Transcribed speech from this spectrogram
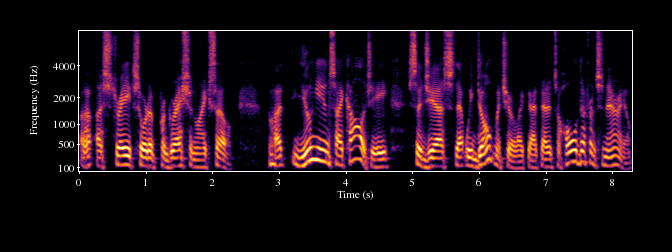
a, a straight sort of progression like so. But Jungian psychology suggests that we don't mature like that, that it's a whole different scenario.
